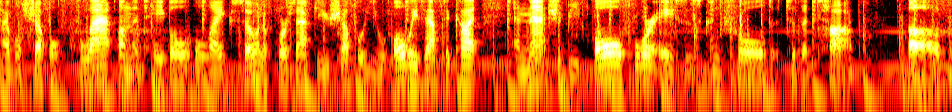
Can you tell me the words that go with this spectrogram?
I will shuffle flat on the table like so. And of course, after you shuffle, you always have to cut, and that should be all four aces controlled to the top of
